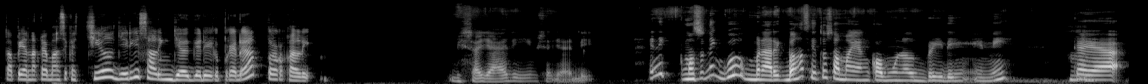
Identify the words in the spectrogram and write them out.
tapi anaknya masih kecil jadi saling jaga dari predator kali. bisa jadi, bisa jadi. Ini maksudnya gue menarik banget sih itu sama yang communal breeding ini. Hmm. Kayak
